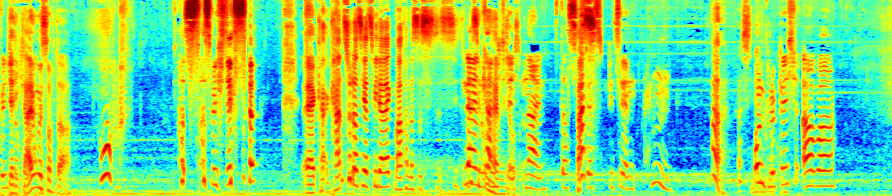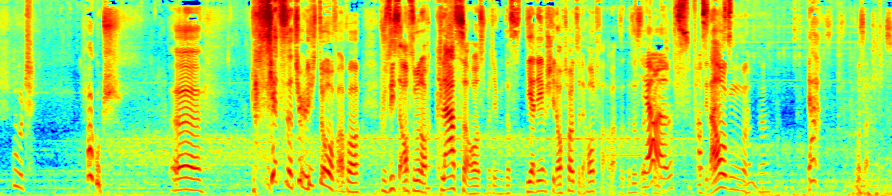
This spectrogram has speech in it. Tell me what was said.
Bin ich Ja, die noch Kleidung ist noch da. Puh, das ist das Wichtigste. Äh, ka kannst du das jetzt wieder wegmachen? Das, ist, das sieht ein Nein, bisschen kann ich unheimlich nicht. aus. Nein, das Was? ist jetzt ein bisschen hm, Ah, unglücklich, aber gut. Ja, gut. Äh, das ist jetzt natürlich doof, aber du siehst auch so noch klasse aus mit dem. Das Diadem steht auch toll zu der Hautfarbe. Also das ist Ja, das passt den Augen und. Ja, ja großartig aus.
